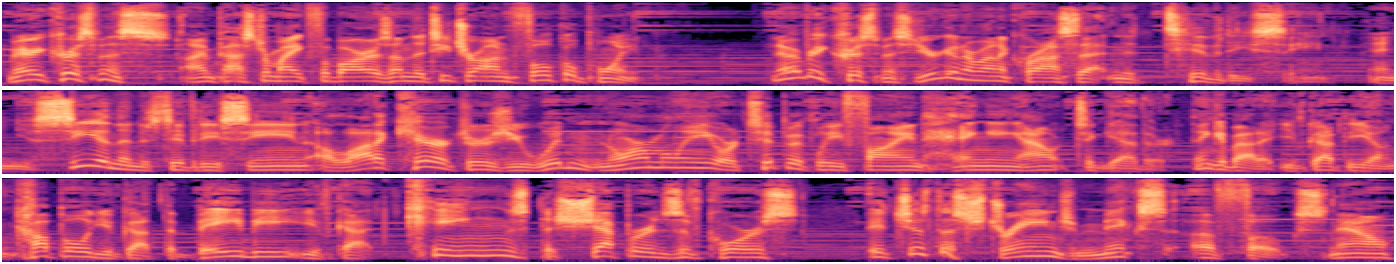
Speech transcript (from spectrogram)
Merry Christmas. I'm Pastor Mike Fabarez. I'm the teacher on Focal Point. You know, every Christmas, you're going to run across that nativity scene. And you see in the nativity scene a lot of characters you wouldn't normally or typically find hanging out together. Think about it. You've got the young couple, you've got the baby, you've got kings, the shepherds, of course. It's just a strange mix of folks. Now,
